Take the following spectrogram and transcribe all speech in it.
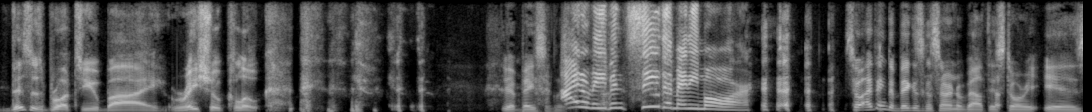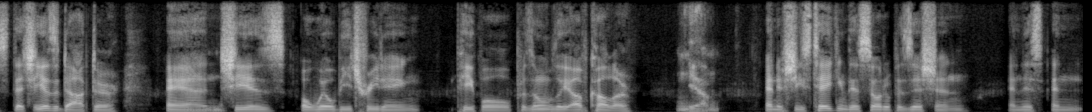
This is brought to you by Racial Cloak. Yeah, basically. I don't even see them anymore. So I think the biggest concern about this story is that she is a doctor and mm-hmm. she is or will be treating people presumably of color. Yeah. And if she's taking this sort of position and this and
